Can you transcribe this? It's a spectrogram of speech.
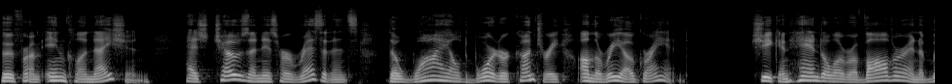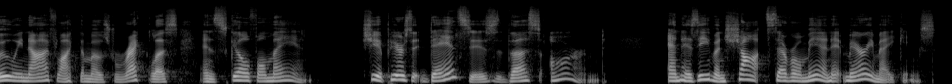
who from inclination has chosen as her residence the wild border country on the Rio Grande. She can handle a revolver and a bowie knife like the most reckless and skillful man. She appears at dances thus armed, and has even shot several men at merrymakings.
